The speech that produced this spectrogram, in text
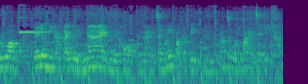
ร่วง และยังมีอาการเหนื่อยง่ายเหนื่อยหอบหรือหายใจไม่ปกติ หรือมักจะบ่นว่าหายใจติดขัด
